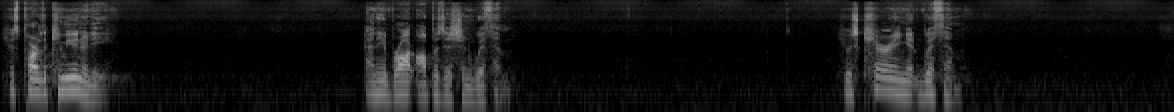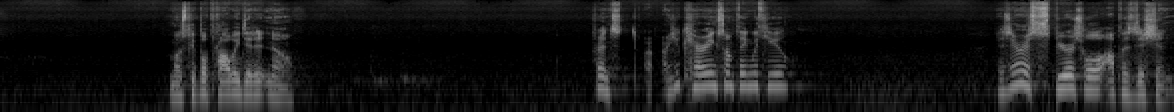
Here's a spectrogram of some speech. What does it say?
he was part of the community, and he brought opposition with him. He was carrying it with him. Most people probably didn't know. Friends, are you carrying something with you? Is there a spiritual opposition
